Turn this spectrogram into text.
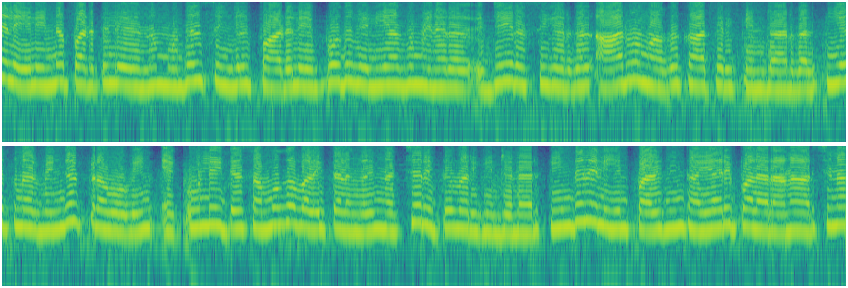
நிலையில் இந்த படத்தில் இருந்து முதல் சிங்கிள் பாடல் எப்போது வெளியாகும் என விஜய் ரசிகர்கள் ஆர்வமாக காத்திருக்கின்றார்கள். இயக்குனர் வெங்கட் பிரபுவின் உள்ளிட்ட சமூக வலைதளங்களில் நச்சரித்து வருகின்றனர். இந்த நிலையில் படத்தின் தயாரிப்பாளரான அர்ச்சனா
